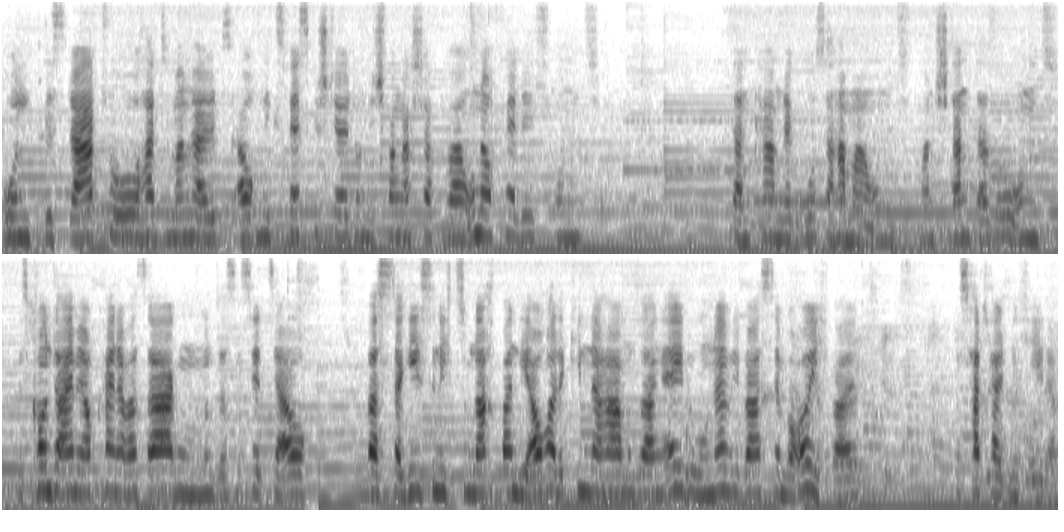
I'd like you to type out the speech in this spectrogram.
Und bis dato hatte man halt auch nichts festgestellt und die Schwangerschaft war unauffällig und dann kam der große Hammer und man stand da so und es konnte einem ja auch keiner was sagen. Und das ist jetzt ja auch was, da gehst du nicht zum Nachbarn, die auch alle Kinder haben und sagen, ey du, ne, wie war es denn bei euch? Weil das hat halt nicht jeder.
